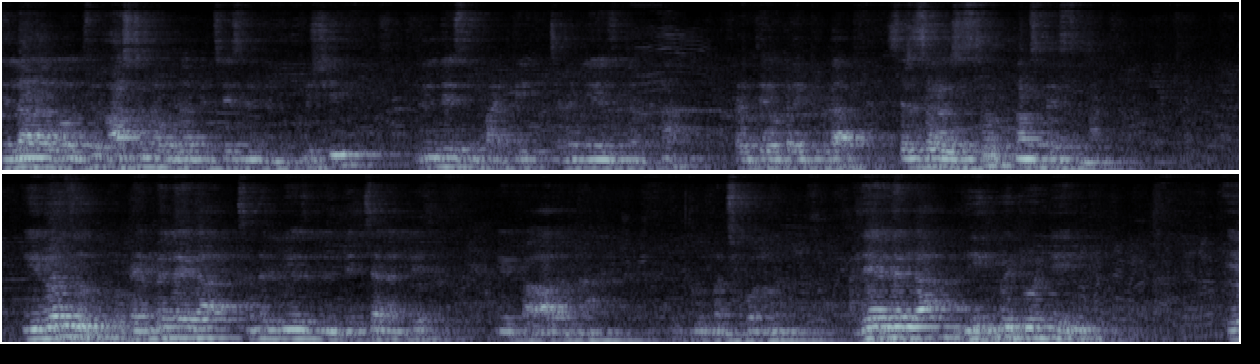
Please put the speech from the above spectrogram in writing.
జిల్లాలో కావచ్చు రాష్ట్రంలో కూడా మీరు చేసినటువంటి కృషి తెలుగుదేశం పార్టీ చంద్ర నియోజకవర్గం ప్రతి ఒక్కరికి కూడా శిరస్సు నమస్కరిస్తున్నాను ఈరోజు ఒక ఎమ్మెల్యేగా చంద్ర నియోజకవర్గం తెచ్చారంటే మీ యొక్క ఆదరణ ఇప్పుడు మర్చిపోను. అదేవిధంగా మీకు ఎటువంటి ఏ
